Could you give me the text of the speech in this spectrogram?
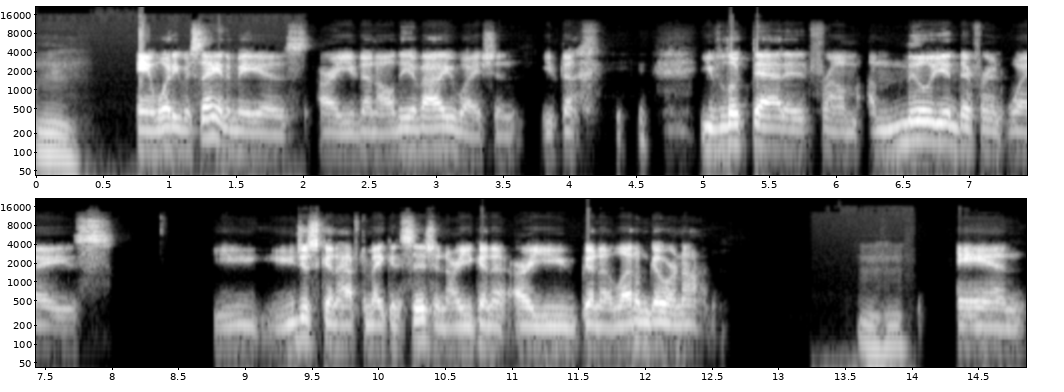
Mm. And what he was saying to me is, all right, you've done all the evaluation. You've done, you've looked at it from a million different ways. You, you just to have to make a decision. Are you to, are you to let them go or not? Mm-hmm. And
